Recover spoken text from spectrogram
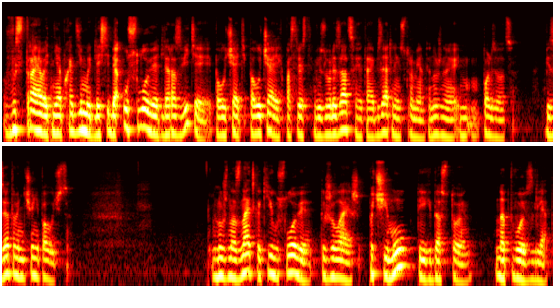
выстраивать необходимые для себя условия для развития, получать, получая их посредством визуализации, это обязательный инструмент, и нужно им пользоваться. Без этого ничего не получится. Нужно знать, какие условия ты желаешь, почему ты их достоин, на твой взгляд.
